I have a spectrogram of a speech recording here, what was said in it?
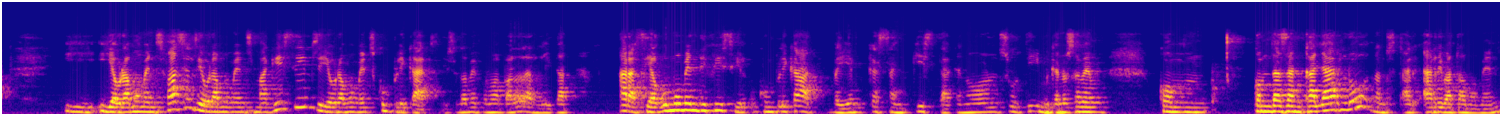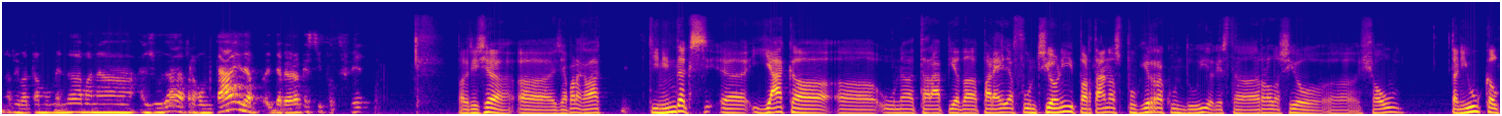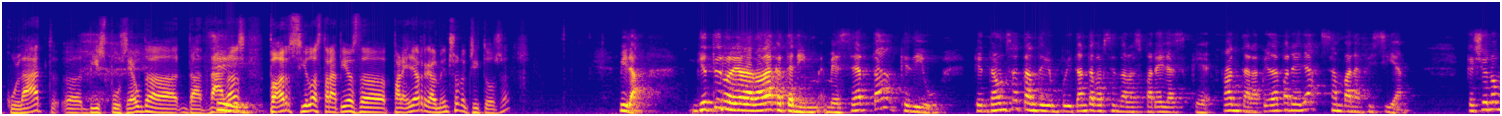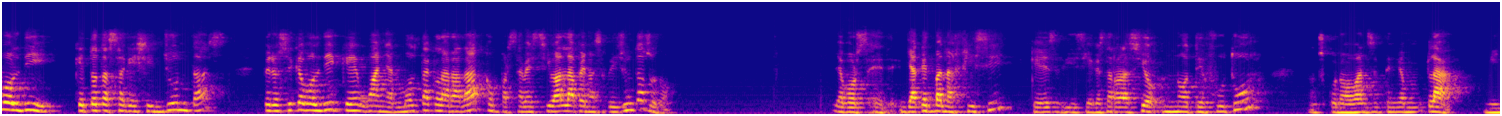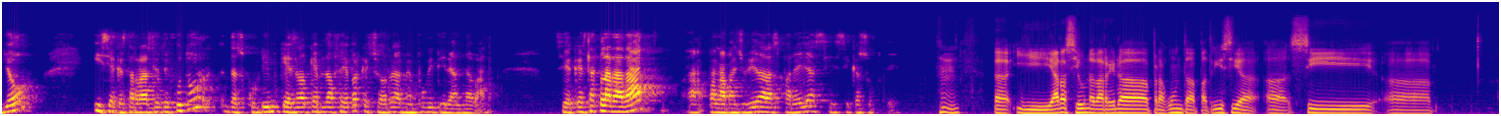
I, I hi haurà moments fàcils, hi haurà moments maquíssims i hi haurà moments complicats. I això també forma part de la realitat. Ara, si algun moment difícil o complicat veiem que s'enquista, que no en sortim, que no sabem com, com desencallar-lo, doncs ha, ha arribat el moment, ha arribat el moment de demanar ajuda, de preguntar i de, de veure què s'hi pot fer. Patricia, uh, ja per acabar, quin índex uh, hi ha que uh, una teràpia de parella funcioni i, per tant, es pugui reconduir aquesta relació? Uh, això ho teniu calculat? Uh, disposeu de, de dades sí. per si les teràpies de parella realment són exitoses? Mira, jo et donaré la dada que tenim més certa, que diu que entre un 70 i un 80% de les parelles que fan teràpia de parella se'n beneficien. Que això no vol dir que totes segueixin juntes, però sí que vol dir que guanyen molta claredat com per saber si val la pena seguir juntes o no. Llavors, eh, hi ha aquest benefici, que és dir, si aquesta relació no té futur, doncs quan abans tinguem clar, millor, i si aquesta relació té futur, descobrim què és el que hem de fer perquè això realment pugui tirar endavant. O sigui, aquesta claredat, eh, per la majoria de les parelles, sí, sí que s'obté. Mm. Uh, I ara sí, una darrera pregunta, Patrícia. Uh, si uh,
